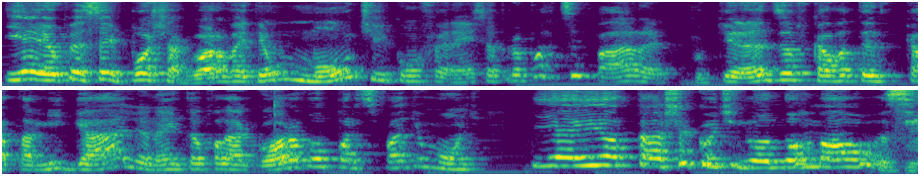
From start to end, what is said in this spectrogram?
E aí eu pensei, poxa, agora vai ter um monte de conferência para eu participar, né? Porque antes eu ficava tendo que catar migalha, né? Então eu falei, agora eu vou participar de um monte. E aí a taxa continua normal, assim.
